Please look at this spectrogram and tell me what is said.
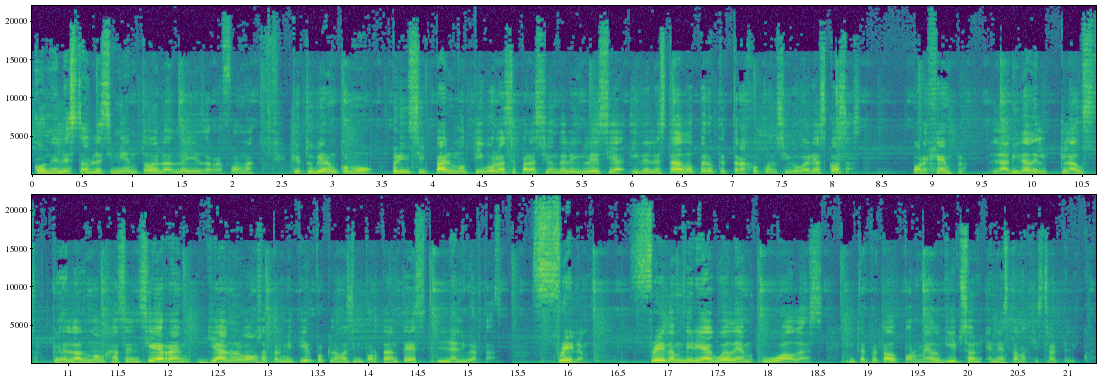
con el establecimiento de las leyes de reforma, que tuvieron como principal motivo la separación de la iglesia y del Estado, pero que trajo consigo varias cosas. Por ejemplo, la vida del claustro, que las monjas se encierran, ya no lo vamos a permitir porque lo más importante es la libertad. Freedom. Freedom diría William Wallace, interpretado por Mel Gibson en esta magistral película.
